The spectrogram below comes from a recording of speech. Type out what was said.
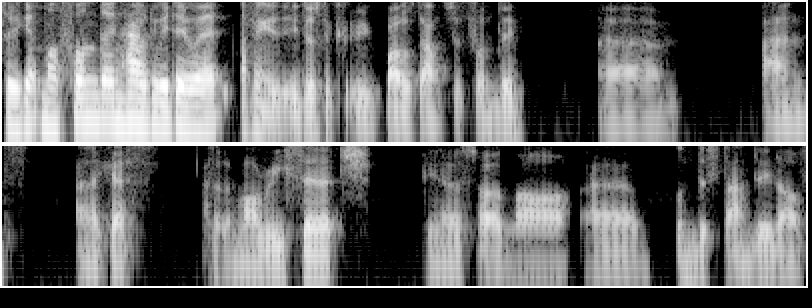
Do we get more funding? How do we do it? I think it, it just bec- it boils down to funding, um, and and I guess I don't know, more research. You know, sort of more um, understanding of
